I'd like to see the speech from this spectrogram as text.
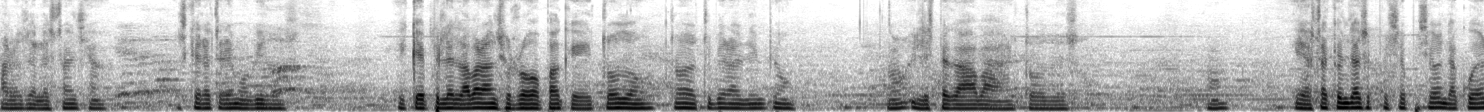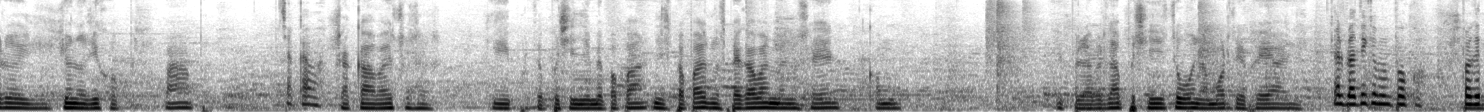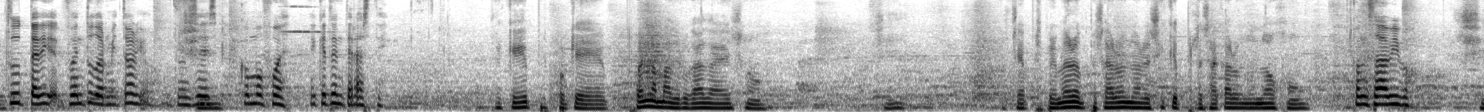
a los de la estancia, es que era traer movidos y que pues, les lavaran su ropa, que todo, todo estuviera limpio, ¿no? Y les pegaba todo eso, ¿no? Y hasta que un día se, pues, se pusieron de acuerdo y uno dijo, pues, ah, pues, Se acaba. se acaba esto. Sí, porque pues si ni mi papá, ni mis papás nos pegaban menos él, ¿cómo? Y pues la verdad pues sí tuvo una muerte fea. y- Al platícame un poco. Porque tú te fue en tu dormitorio. Entonces, Sí. ¿cómo fue? ¿De qué te enteraste? ¿De qué? Porque fue en la madrugada eso. Sí. Este, pues primero empezaron, ahora sí que pues, le sacaron un ojo. Cuando estaba vivo. Sí.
